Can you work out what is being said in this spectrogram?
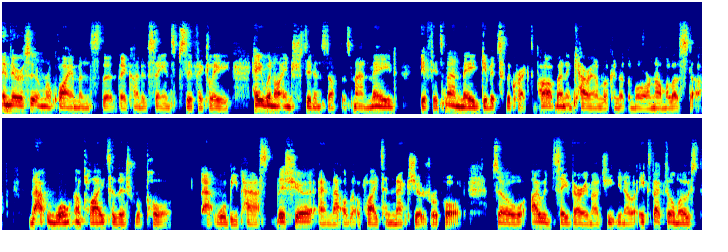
And there are certain requirements that they're kind of saying specifically, hey, we're not interested in stuff that's man made. If it's man made, give it to the correct department and carry on looking at the more anomalous stuff. That won't apply to this report that will be passed this year and that will apply to next year's report. So I would say very much, you know, expect almost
